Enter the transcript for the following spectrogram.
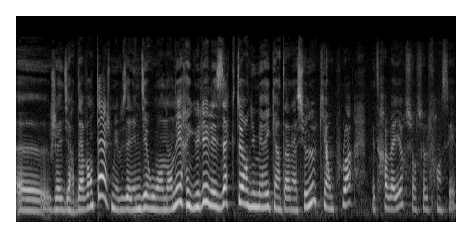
j'allais dire davantage, mais vous allez me dire où on en est, réguler les acteurs numériques internationaux qui emploient des travailleurs sur le sol français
